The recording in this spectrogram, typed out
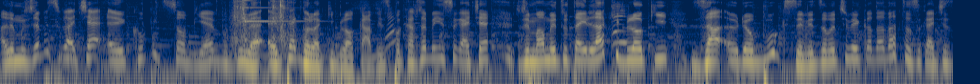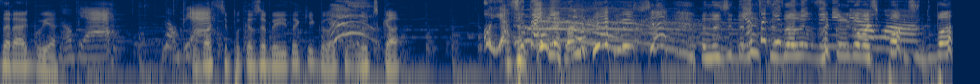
ale możemy, słuchajcie, e, kupić sobie w ogóle e, tego Lucky Bloka, więc pokażemy jej, słuchajcie, że mamy tutaj Lucky Bloki za Robuxy, więc zobaczymy, jak ona na to, słuchajcie, zareaguje. Nobie, nobie. Zobaczcie, pokażemy jej takiego Lucky Bloczka. O, ja tutaj nie Kolegujemy się! Ona się teraz chce takiego za, nigdy nie zakolegować. miałam. Patrz, dwa,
